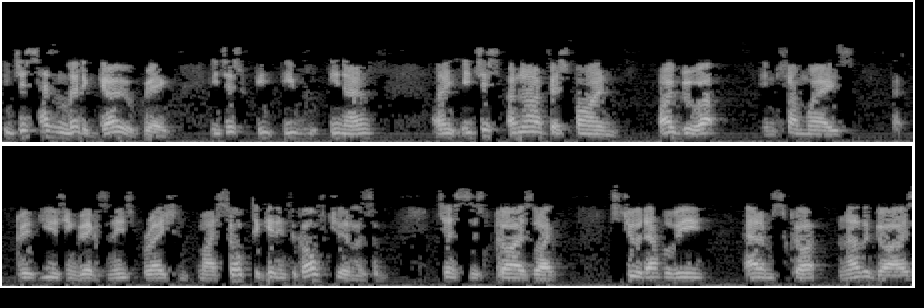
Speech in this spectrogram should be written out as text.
he just hasn't let it go, Greg. He just he, he you know I, it just, I know if it's fine. I grew up in some ways uh, using Greg as an inspiration for myself to get into golf journalism. Just as guys like Stuart Appleby, Adam Scott, and other guys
